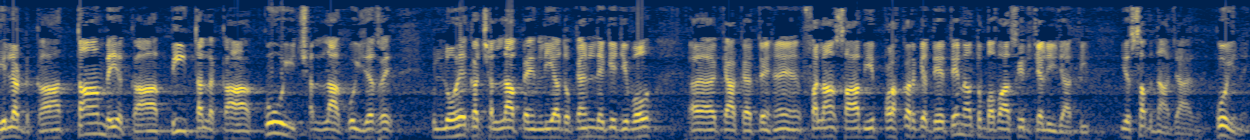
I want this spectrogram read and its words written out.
گلٹ کا، تانبے کا، پیتل کا، کوئی چھلا، کوئی جیسے لوہے کا چھلا پہن لیا تو کہنے لگے جی وہ کیا کہتے ہیں، فلاں صاحب یہ پڑھ کر کے دیتے نا تو بواسیر چلی جاتی۔ یہ سب ناجائز ہے کوئی نہیں۔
